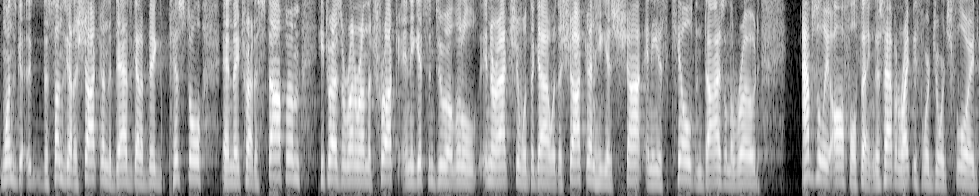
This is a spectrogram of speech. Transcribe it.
one's got, the son's got a shotgun, the dad's got a big pistol, and they try to stop him. He tries to run around the truck and he gets into a little interaction with the guy with the shotgun. He is shot and he is killed and dies on the road absolutely awful thing. This happened right before George Floyd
